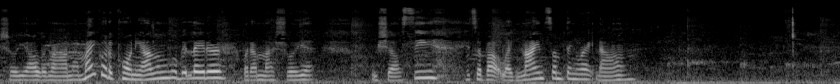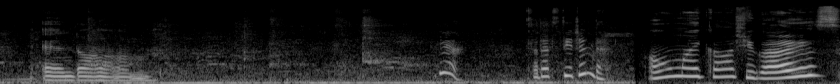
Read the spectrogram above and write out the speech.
Show y'all around. I might go to Coney Island a little bit later, but I'm not sure yet. We shall see. It's about like nine something right now. And um, yeah, so that's the agenda. Oh my gosh, you guys.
